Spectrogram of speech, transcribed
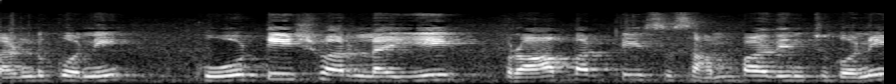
దండుకొని కోటీశ్వర్లయ్యి ప్రాపర్టీస్ సంపాదించుకొని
